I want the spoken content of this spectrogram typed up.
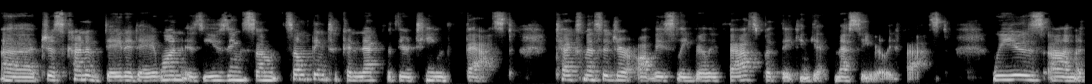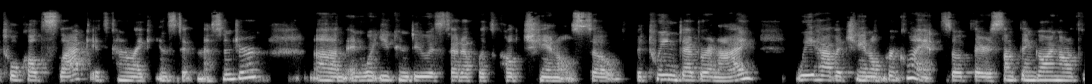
uh, just kind of day to day one is using some something to connect with your team fast. Text message are obviously really fast, but they can get messy really fast. We use um, a tool called Slack. It's kind of like instant messenger. Um, and what you can do is set up what's called channels. So between Debra and I, we have a channel per client. So if there's something going on with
